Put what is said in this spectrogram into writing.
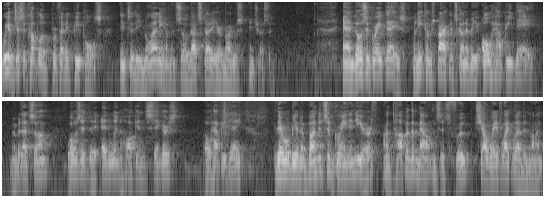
we have just a couple of prophetic peepholes into the millennium, and so that study, everybody was interested. And those are great days. When he comes back, it's going to be Oh Happy Day. Remember that song? What was it? The Edwin Hawkins Singers? Oh Happy Day. There will be an abundance of grain in the earth. On top of the mountains, its fruit shall wave like Lebanon.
